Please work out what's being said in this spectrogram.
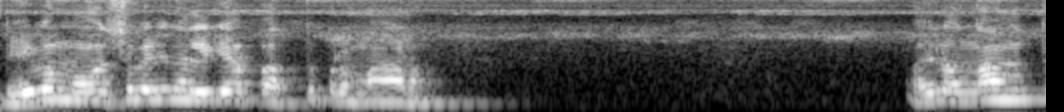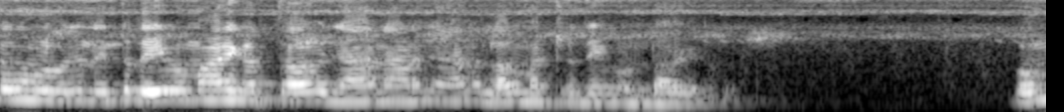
ദൈവം മോശ വഴി നൽകിയ പത്ത് പ്രമാണം. അതിലൊന്നാമത്തെ നമ്മൾ പറഞ്ഞു നിന്റെ ദൈവമായ കർത്താവ് ഞാനാണ് ഞാനല്ലാതെ മറ്റൊരു ദൈവം ഉണ്ടാകരുത്. അപ്പം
